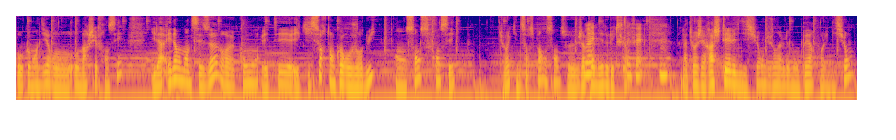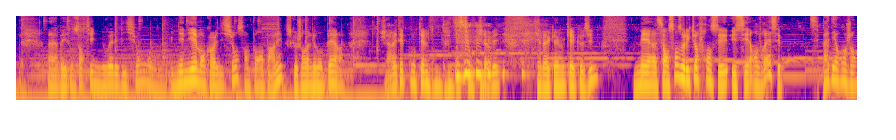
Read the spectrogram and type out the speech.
au, comment dire, au, marché français, il a énormément de ses œuvres qui ont et qui sortent encore aujourd'hui en sens français. Tu vois, qui ne sortent pas en sens euh, japonais de lecture. Tout à fait. Mm. Là, tu vois, j'ai racheté l'édition du journal de mon père pour l'émission. Euh, bah, ils ont sorti une nouvelle édition, une énième encore édition, ça on pourra en parler, parce que le journal de mon père, j'ai arrêté de compter le nombre d'éditions qu'il y avait. Il y en a quand même quelques-unes. Mais c'est en sens de lecture français. Et c'est en vrai, c'est c'est pas dérangeant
